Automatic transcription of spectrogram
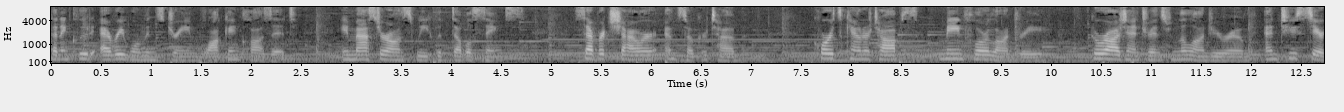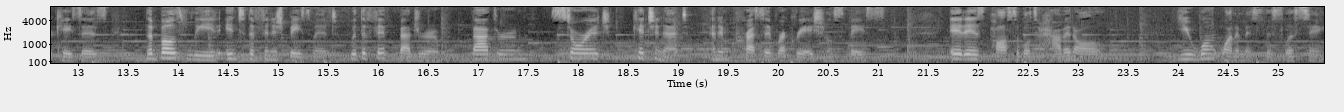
that include every woman's dream walk in closet, a master ensuite with double sinks, separate shower and soaker tub, quartz countertops, main floor laundry, garage entrance from the laundry room, and two staircases that both lead into the finished basement with the fifth bedroom, bathroom, storage, kitchenette, and impressive recreational space. It is possible to have it all. You won't want to miss this listing.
